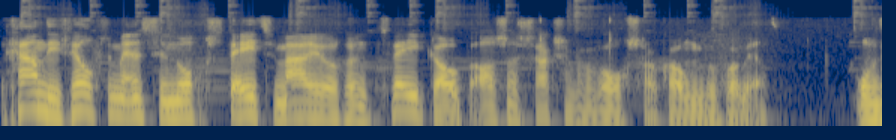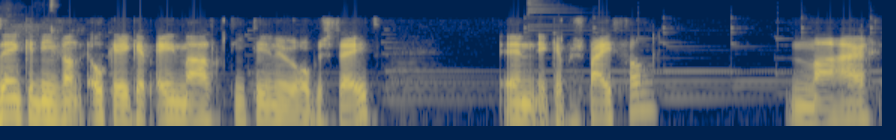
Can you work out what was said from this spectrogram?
gaan diezelfde mensen nog steeds Mario Run 2 kopen als er straks een vervolg zou komen bijvoorbeeld? Of denken die van, oké, ik heb eenmalig die 10 euro besteed en ik heb er spijt van, maar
